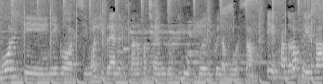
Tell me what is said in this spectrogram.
molti negozi, molti brand che stanno facendo dupe di quella borsa. E quando l'ho presa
